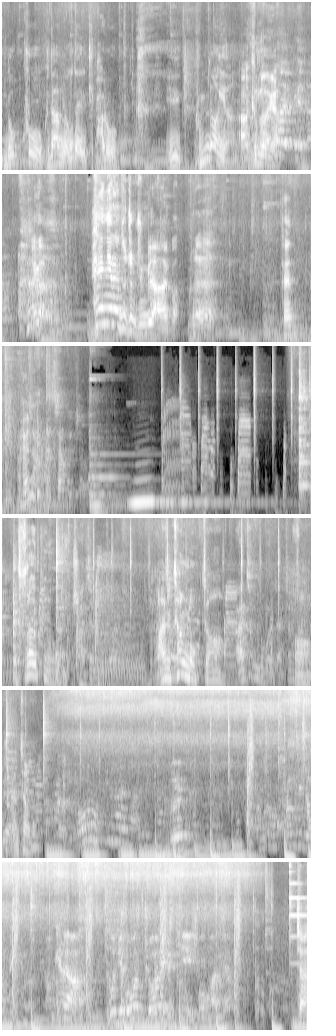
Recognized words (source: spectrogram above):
놓고 그 다음 여기다 이렇게 바로 이 금방이야. 아 금방이야? 아 그러니까 팬이라도 좀 준비 안할 거야? 그래. 팬? 프라이팬이 어디 있지? 안창 먹자. 안창 먹어야지. 안창. 어, 안창 먹자. 자,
